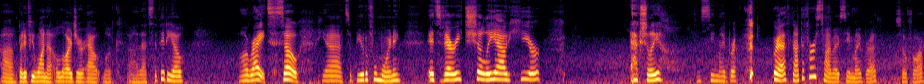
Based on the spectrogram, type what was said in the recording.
Uh, but if you want a, a larger outlook, uh, that's the video. All right, so yeah, it's a beautiful morning. It's very chilly out here. Actually, I can see my breath. breath, not the first time I've seen my breath so far.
